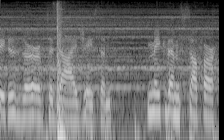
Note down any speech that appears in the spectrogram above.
They deserve to die, Jason. Make them suffer.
